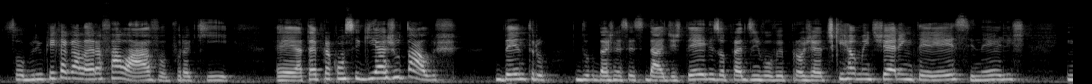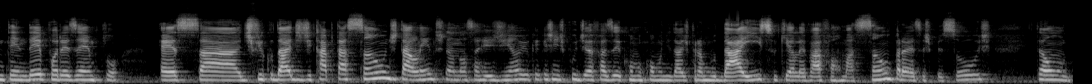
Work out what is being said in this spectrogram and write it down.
sobre o que, que a galera falava por aqui, é, até para conseguir ajudá-los dentro do, das necessidades deles ou para desenvolver projetos que realmente gerem interesse neles. Entender, por exemplo, essa dificuldade de captação de talentos na nossa região e o que a gente podia fazer como comunidade para mudar isso, que é levar a formação para essas pessoas. Então,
